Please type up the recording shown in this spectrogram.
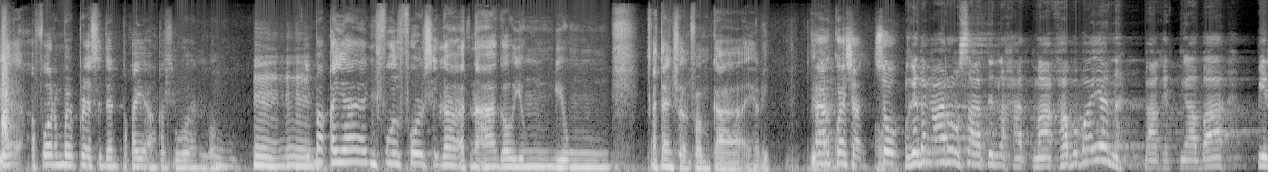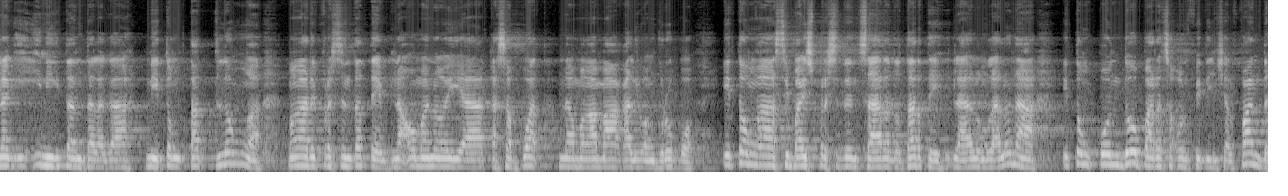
A former president pa kaya ang kasuhan mo? Mm-hmm. Diba kaya in full force sila at naagaw yung yung attention from ka Eric? Diba? Ah, question. So, Magandang araw sa atin lahat mga kababayan. Bakit nga ba pinag-iinitan talaga nitong tatlong ah, mga representative na umano'y ah, kasabwat ng mga makakaliwang grupo. Itong ah, si Vice President Sara Duterte, lalong-lalo na itong pondo para sa confidential fund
